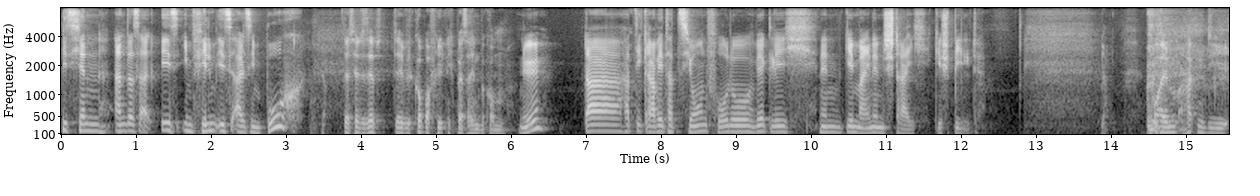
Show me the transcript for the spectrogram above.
bisschen anders ist, im Film ist als im Buch. Das hätte selbst David Copperfield nicht besser hinbekommen. Nö, da hat die Gravitation Frodo wirklich einen gemeinen Streich gespielt. Ja. Vor allem hatten die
